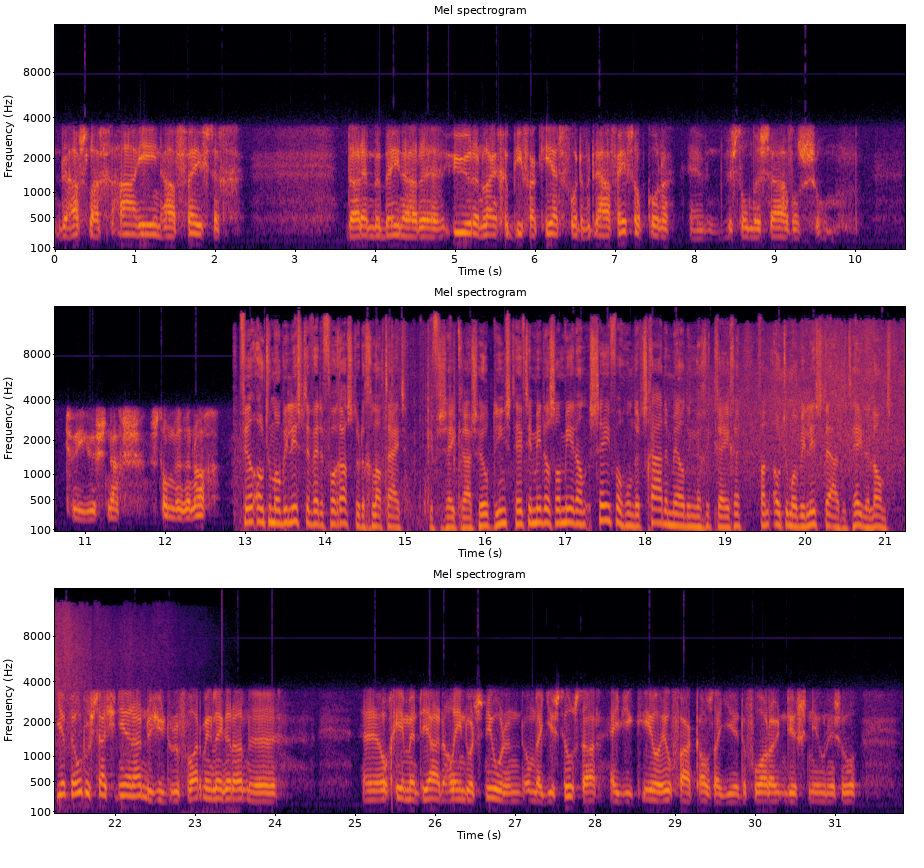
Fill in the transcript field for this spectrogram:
de afslag A1, A50. Daar hebben we bijna uh, urenlang gebivakkeerd voordat we de A50 op konden. En we stonden s'avonds om twee uur s'nachts stonden we er nog. Veel automobilisten werden verrast door de gladheid. De Verzekerarshulpdienst heeft inmiddels al meer dan 700 schademeldingen gekregen... van automobilisten uit het hele land. Je hebt de auto stationair aan, dus je doet de verwarming lekker aan... Uh, uh, op een gegeven moment, ja, alleen door het sneeuwen, omdat je stilstaat, heb je heel, heel vaak kans dat je de voorruiten dicht sneeuwt en zo.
